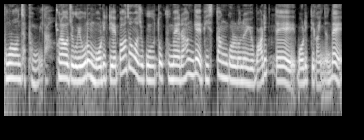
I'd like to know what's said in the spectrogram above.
그런 제품입니다. 그래가지고 이런 머리띠에 빠져가지고 또 구매를 한 게 비슷한 걸로는 이 마리떼 머리띠가 있는데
